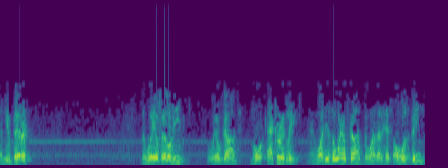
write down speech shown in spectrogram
They knew better. The way of Elohim, the way of God, more accurately. And what is the way of God? The one that has always been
